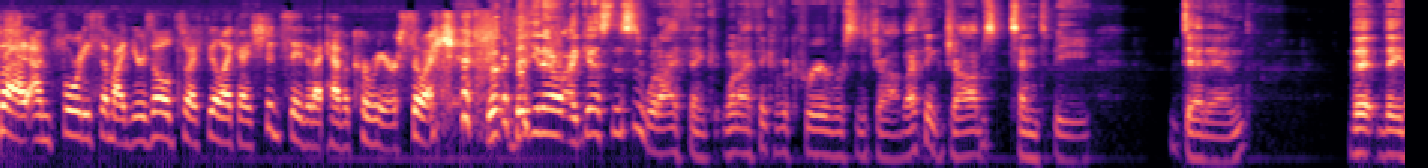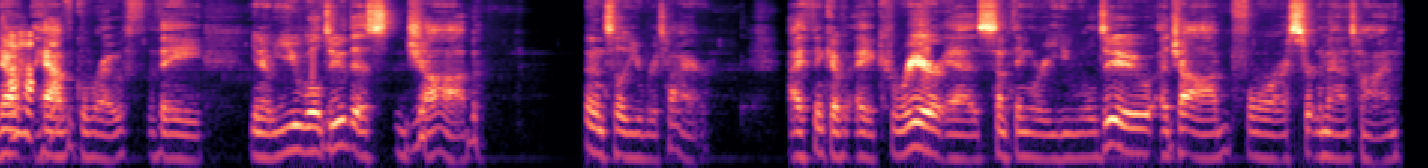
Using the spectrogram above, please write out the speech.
but I'm 40 some odd years old, so I feel like I should say that I have a career. So I guess But, but you know, I guess this is what I think when I think of a career versus job. I think jobs tend to be dead end. That they don't Uh-huh. have growth. They, you know, you will do this job until you retire. I think of a career as something where you will do a job for a certain amount of time,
